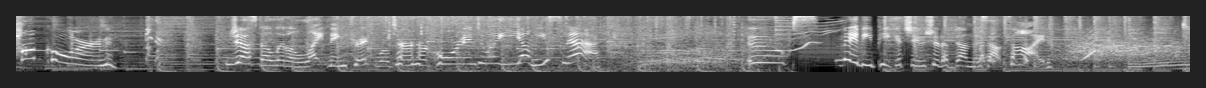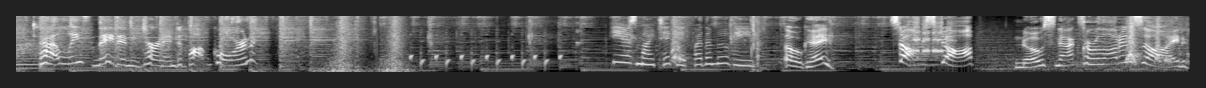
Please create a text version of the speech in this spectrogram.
Popcorn! Just a little lightning trick will turn her corn into a yummy snack. Oops, maybe Pikachu should have done this outside. At least they didn't turn into popcorn. Here's my ticket for the movie. Okay. Stop, stop! No snacks are allowed inside.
